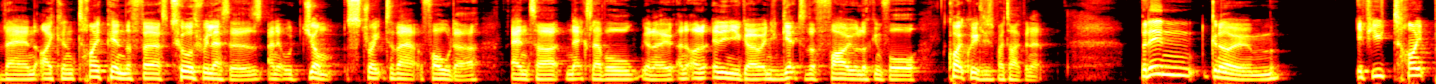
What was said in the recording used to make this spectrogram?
then I can type in the first two or three letters and it will jump straight to that folder, enter, next level, you know, and, and in you go, and you can get to the file you're looking for quite quickly just by typing it. But in GNOME, if you type,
